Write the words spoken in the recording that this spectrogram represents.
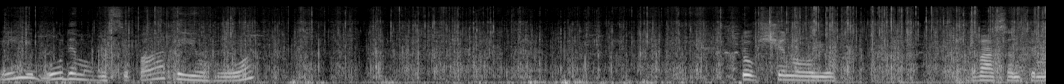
І будемо висипати його товщиною 2 см.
